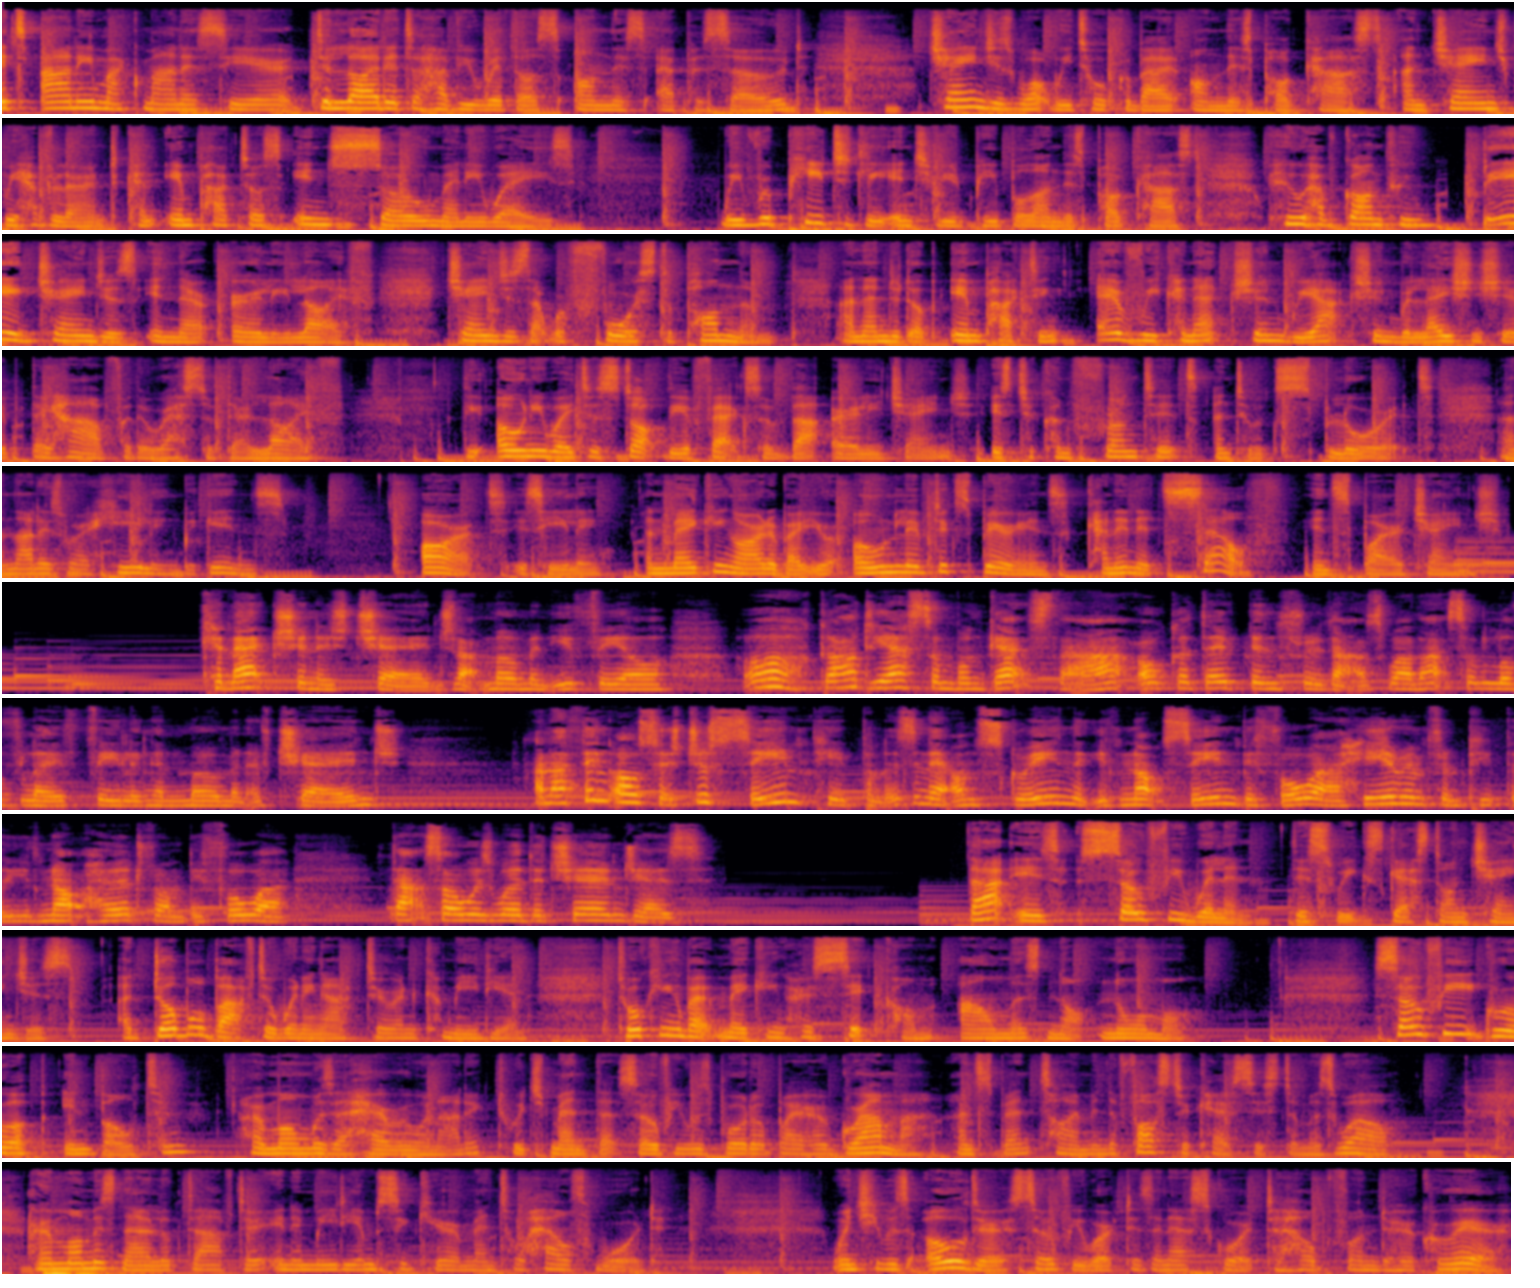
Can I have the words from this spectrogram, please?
It's Annie McManus here. Delighted to have you with us on this episode. Change is what we talk about on this podcast, and change we have learned can impact us in so many ways. We've repeatedly interviewed people on this podcast who have gone through big changes in their early life, changes that were forced upon them and ended up impacting every connection, reaction, relationship they have for the rest of their life. The only way to stop the effects of that early change is to confront it and to explore it. And that is where healing begins. Art is healing, and making art about your own lived experience can in itself inspire change. Connection is change. That moment you feel, oh God, yes, someone gets that. Oh God, they've been through that as well. That's a lovely feeling and moment of change. And I think also it's just seeing people, isn't it, on screen that you've not seen before, hearing from people you've not heard from before. That's always where the change is. That is Sophie Willan, this week's guest on Changes, a double BAFTA winning actor and comedian, talking about making her sitcom Alma's Not Normal. Sophie grew up in Bolton. Her mum was a heroin addict, which meant that Sophie was brought up by her grandma and spent time in the foster care system as well. Her mum is now looked after in a medium secure mental health ward. When she was older, Sophie worked as an escort to help fund her career.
